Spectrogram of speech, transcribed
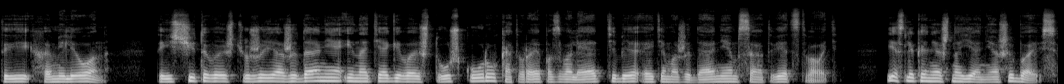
Ты хамелеон. Ты считываешь чужие ожидания и натягиваешь ту шкуру, которая позволяет тебе этим ожиданиям соответствовать. Если, конечно, я не ошибаюсь».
